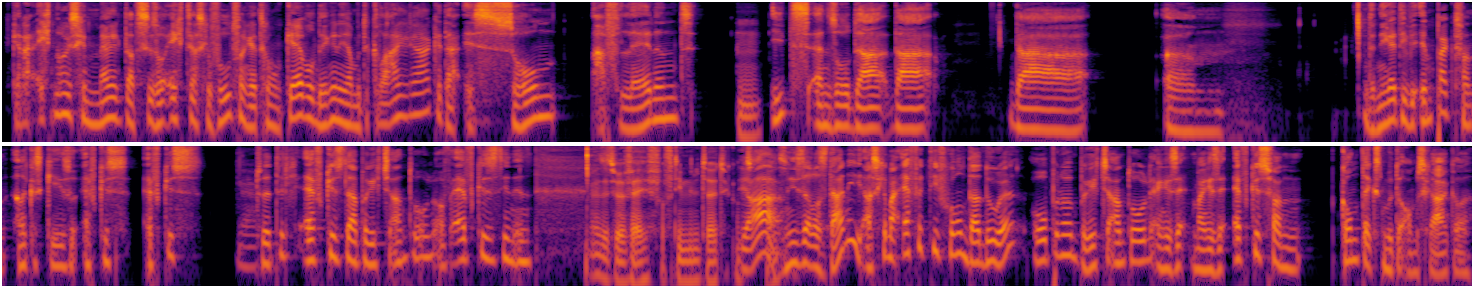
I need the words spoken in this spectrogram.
ik heb dat echt nog eens gemerkt, dat je zo echt, als je voelt van, je hebt gewoon keiveel dingen die je moeten klagen raken, dat is zo'n afleidend Mm. iets en zo dat, dat, dat ehm, de negatieve impact van elke keer zo even, even Ja. Twitter, even dat berichtje antwoorden, of even die in, Er zitten weer vijf of tien minuten uit de ja, consequentie. niet zelfs dat niet. Als je maar effectief gewoon dat doet, hè, openen, berichtje antwoorden, en je ze, maar je ze even van context moeten omschakelen.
